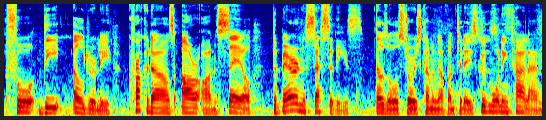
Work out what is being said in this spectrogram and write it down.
for the elderly. Crocodiles are on sale. The bare necessities. Those are all stories coming up on today's Good Morning Thailand.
